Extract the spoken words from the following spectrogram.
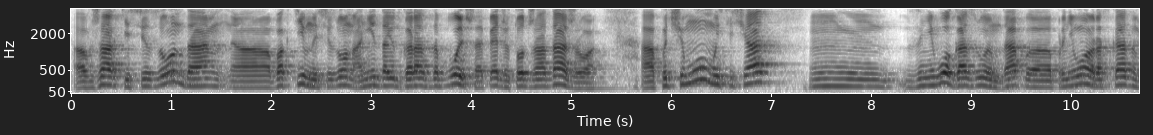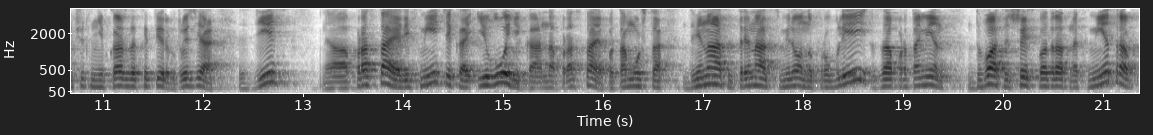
в жаркий сезон, да, э, в активный сезон они дают гораздо больше, опять же, тот же Адажево. А почему мы сейчас за него газуем, да, про него рассказываем чуть ли не в каждых эфирах. Друзья, здесь а, простая арифметика и логика она простая, потому что 12-13 миллионов рублей за апартамент 26 квадратных метров,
